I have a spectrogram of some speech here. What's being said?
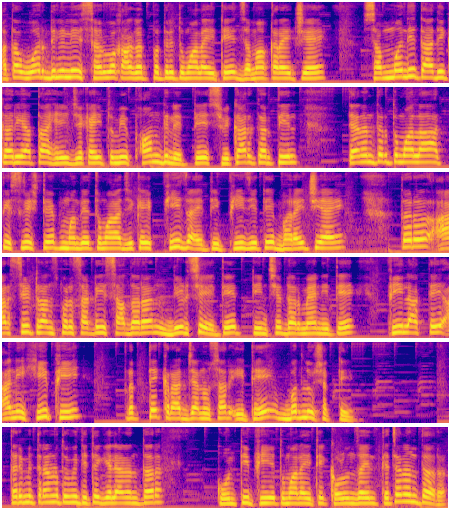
आता वर दिलेली सर्व कागदपत्रे तुम्हाला इथे जमा करायची आहे. संबंधित अधिकारी आता हे जे काही तुम्ही फॉर्म दिलेत ते स्वीकार करतील. त्यानंतर तुम्हाला तिसरी स्टेपमध्ये तुम्हाला जी काही फीज आहे ती फीज इथे भरायची आहे. तर आर सी ट्रान्सफरसाठी साधारण दीडशे ते तीनशे दरम्यान इथे फी लागते आणि ही फी प्रत्येक राज्यानुसार इथे बदलू शकते. तर मित्रांनो तुम्ही तिथे गेल्यानंतर कोणती फी तुम्हाला इथे कळून जाईल. त्याच्यानंतर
